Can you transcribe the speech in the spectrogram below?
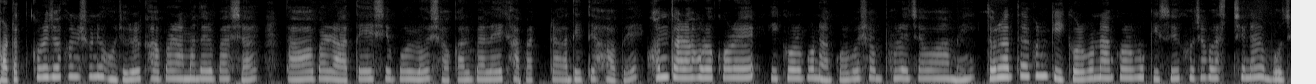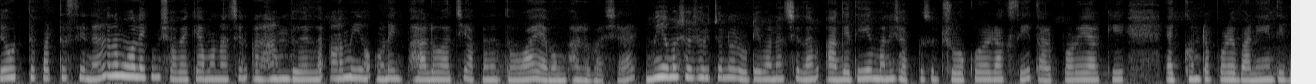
হঠাৎ করে যখন শুনি হুজুরের খাবার আমাদের বাসায়, তাও আবার রাতে এসে বলল, সকালবেলায় খাবারটা দিতে হবে। এখন তাড়াহুড়ো করে, কি করব, না করব সব ভুলে যাওয়া আমি। তো রাতে এখন কি করব, না করব কিছুই খুঁজে পাচ্ছি না, বুঝে উঠতে পারতেছি না। আসসালামু আলাইকুম, সবাই কেমন আছেন? আলহামদুলিল্লাহ আমি অনেক ভালো আছি আপনাদের দোয়ায় এবং ভালোবাসায়। আমি আমার শ্বশুরের জন্য রুটি বানাচ্ছিলাম, আগে দিয়ে মানে সবকিছু ড্র করে রাখছি, তারপরে আর কি এক ঘণ্টা পরে বানিয়ে দিব।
